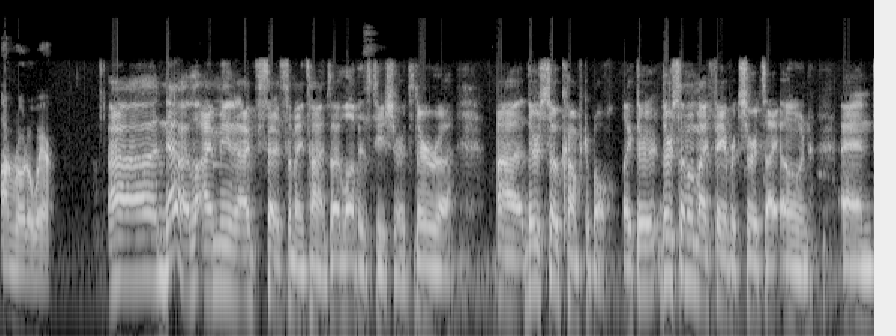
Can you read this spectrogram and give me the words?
on RotoWear? Uh, no, I, lo- I mean I've said it so many times. I love his t-shirts. They're uh, uh, they're so comfortable. Like they're they're some of my favorite shirts I own, and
